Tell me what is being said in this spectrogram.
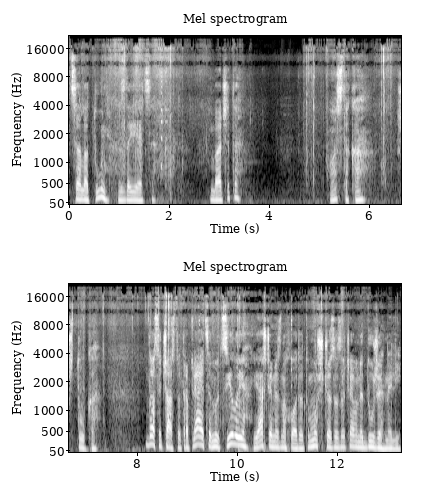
це латунь, здається. Бачите? Ось така штука. Досить часто трапляється, ну цілої я ще не знаходив, тому що зазвичай вони дуже гнилі.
